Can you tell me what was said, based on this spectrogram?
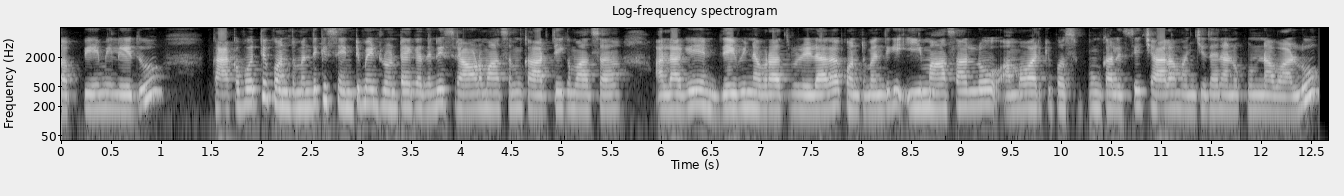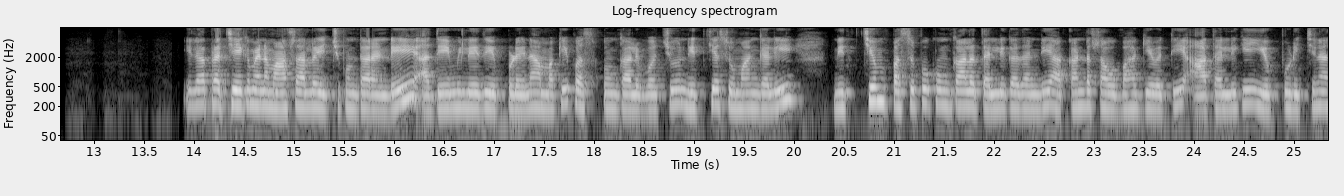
తప్పేమీ లేదు. కాకపోతే కొంతమందికి సెంటిమెంట్లు ఉంటాయి కదండి. శ్రావణ మాసం కార్తీక మాసం అలాగే దేవి నవరాత్రులు ఇలాగా కొంతమందికి ఈ మాసాల్లో అమ్మవారికి పసుపు కుంకాలు ఇస్తే చాలా మంచిదని అనుకున్న వాళ్ళు ఇలా ప్రత్యేకమైన మాసాల్లో ఇచ్చుకుంటారండి. అదేమీ లేదు ఎప్పుడైనా అమ్మకి పసుపు కుంకాలు ఇవ్వచ్చు. నిత్య సుమంగలి నిత్యం పసుపు కుంకాల తల్లి కదండి అఖండ సౌభాగ్యవతి. ఆ తల్లికి ఎప్పుడు ఇచ్చినా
